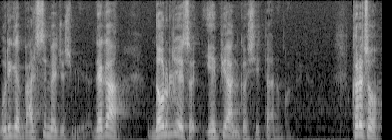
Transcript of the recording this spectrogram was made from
우리에게 말씀해 주십니다. 내가 너를 위해서 예비한 것이 있다는 겁니다. 그렇죠.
